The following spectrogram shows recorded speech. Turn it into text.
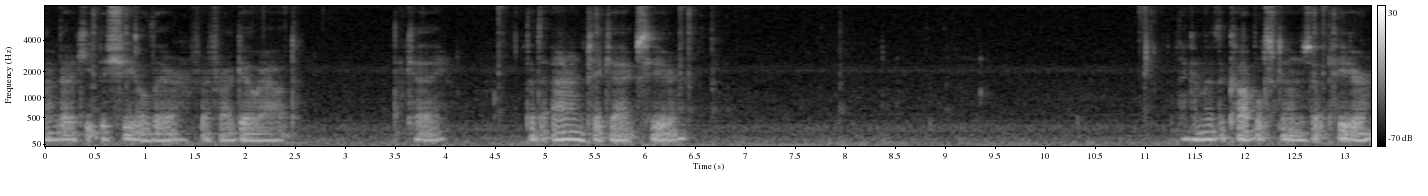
I better keep the shield there if I go out. Okay, put the iron pickaxe here. I think I move the cobblestones up here.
